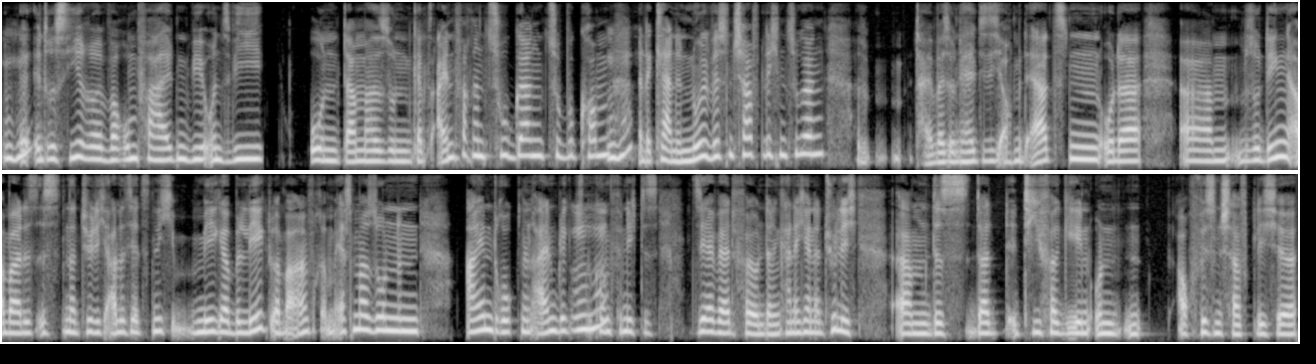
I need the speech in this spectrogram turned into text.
mhm. äh, interessiere, warum verhalten wir uns wie und da mal so einen ganz einfachen Zugang zu bekommen. Mhm. Eine kleine null wissenschaftlichen Zugang. Also, teilweise unterhält sie sich auch mit Ärzten oder ähm, so Dingen, aber das ist natürlich alles jetzt nicht mega belegt, aber einfach erstmal so einen Eindruck, einen Einblick zu bekommen, finde ich das sehr wertvoll. Und dann kann ich ja natürlich ähm, das da tiefer gehen und auch wissenschaftliche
